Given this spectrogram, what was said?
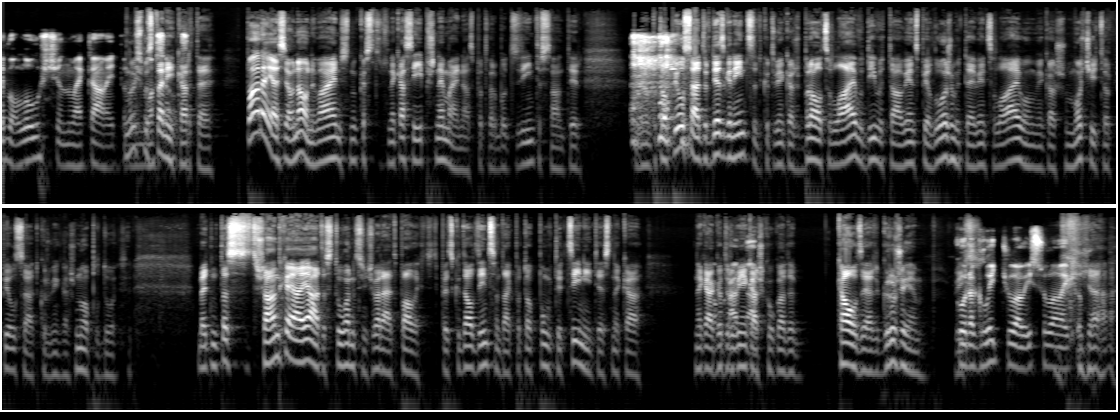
evolūciju vai kā viņi to Nu, vismaz tādā kartē. Pārējās jau nav nevainas, nu, kas tur nekas īpaši nemainās. Pat varbūt interesanti ir. Un par to pilsētu ir diezgan interesanti, ka tu vienkārši brauc ar laivu, divi tā, viens pie ložmetē, viens ar laivu un vienkārši močīts ar pilsētu, kur vienkārši noplidojas. Bet nu, tas Šanhajā, jā, tas tornis viņš varētu palikt. Tāpēc, ka daudz interesantāk par to punktu ir cīnīties, nekā, nekā ka tur vienkārši kaut kāda kaudze ar gružiem. Kura gličo visu laiku. jā.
